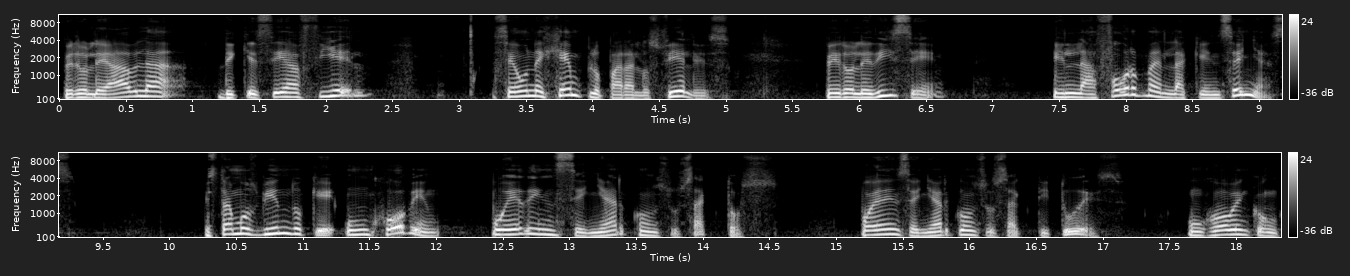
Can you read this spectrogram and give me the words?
Pero le habla de que sea fiel, sea un ejemplo para los fieles. Pero le dice, en la forma en la que enseñas. Estamos viendo que un joven puede enseñar con sus actos, puede enseñar con sus actitudes. Un joven con,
